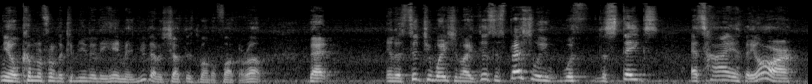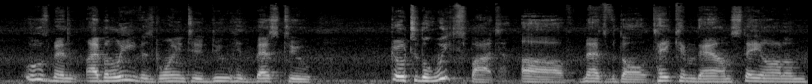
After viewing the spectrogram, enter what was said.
you know coming from the community. Hey man, you got to shut this motherfucker up. That in a situation like this, especially with the stakes as high as they are, Usman, I believe, is going to do his best to go to the weak spot of Masvidal, take him down, stay on him,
